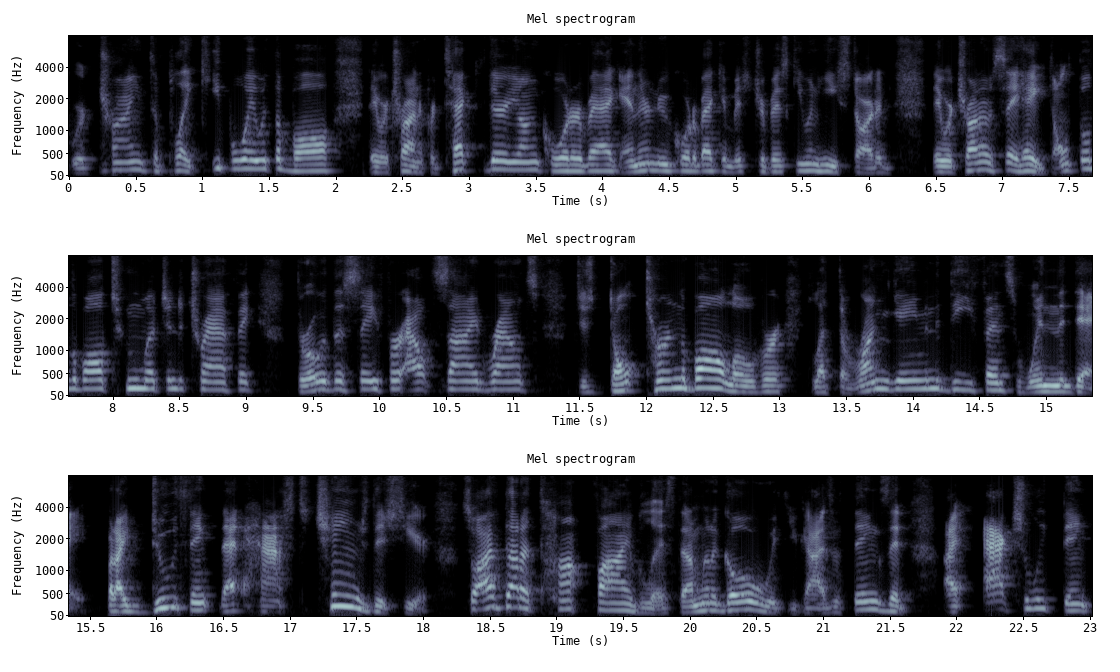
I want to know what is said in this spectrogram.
were trying to play keep away with the ball. They were trying to protect their young quarterback and their new quarterback, and Mitch Trubisky when he started. They were trying to say, hey, don't throw the ball too much into traffic, throw the safer outside routes, just don't turn the ball over, let the run game and the defense win the day. But I do think that has to change this year. So I've got a top five list that I'm going to go over with you guys with things that I actually think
